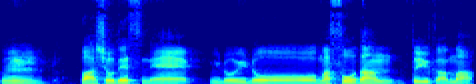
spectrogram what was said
うん、場所ですね。いろいろ、まあ相談というか、まあ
